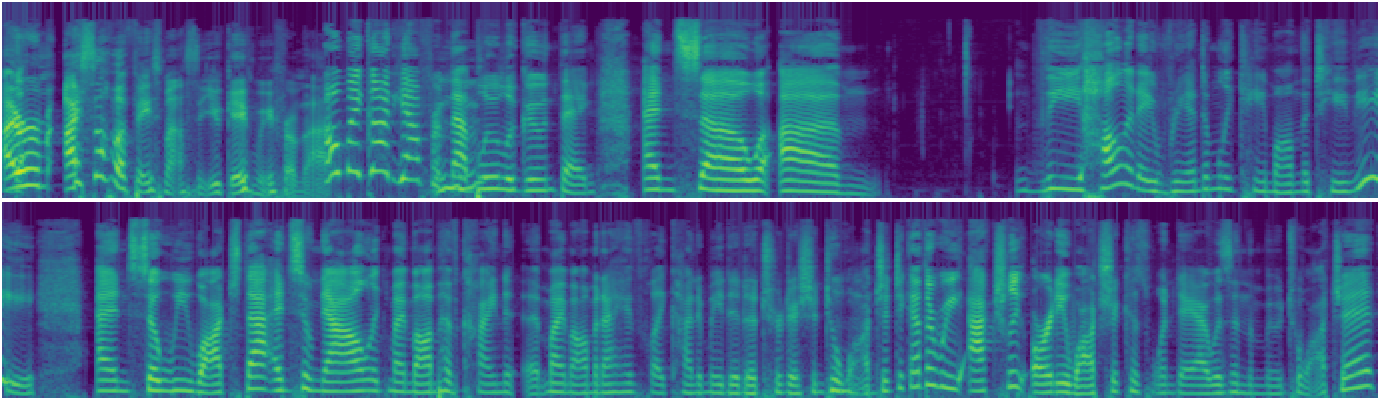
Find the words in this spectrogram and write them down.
I rem- I still have a face mask that you gave me from that. oh my god, yeah, from that Mhm. Blue Lagoon thing. And so um the holiday randomly came on the TV. And so we watched that. And so now like my mom have kind of my mom and I have like kind of made it a tradition to watch it together. We actually already watched it cuz one day I was in the mood to watch it.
